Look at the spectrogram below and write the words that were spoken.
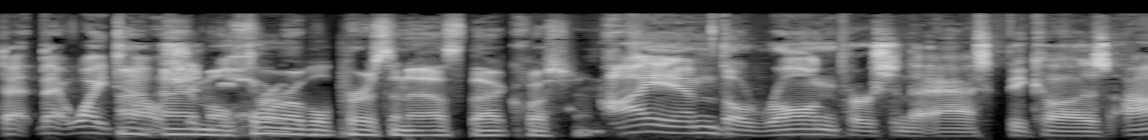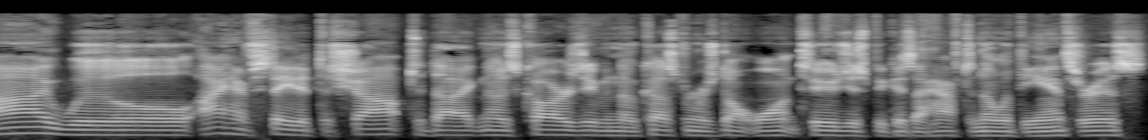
that that white towel I, am a be thrown. horrible person to ask that question. I am the wrong person to ask because I will. I have stayed at the shop to diagnose cars, even though customers don't want to, just because I have to know what the answer is.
